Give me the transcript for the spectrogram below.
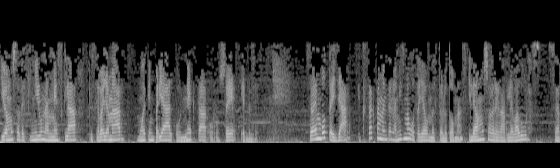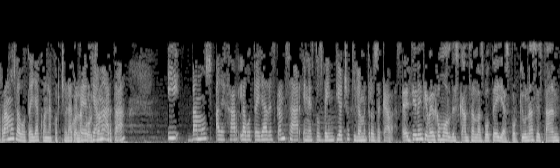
y vamos a definir una mezcla que se va a llamar muete imperial o néctar o rosé, etc. Se va a embotellar exactamente en la misma botella donde te lo tomas y le vamos a agregar levaduras. Cerramos la botella con la corcholata Con la que decía. Marta y vamos a dejar la botella descansar en estos 28 kilómetros de cavas. Eh, tienen que ver cómo descansan las botellas, porque unas están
